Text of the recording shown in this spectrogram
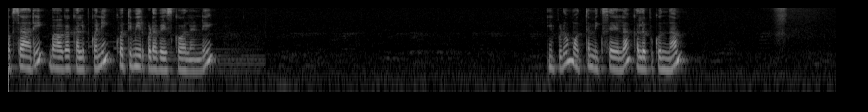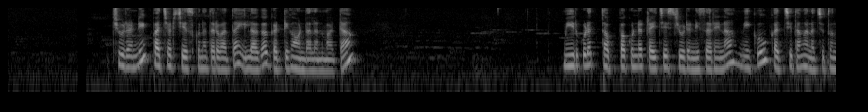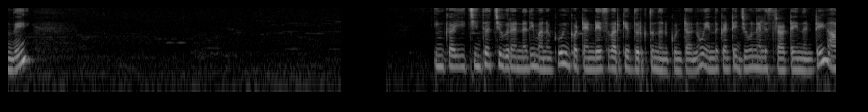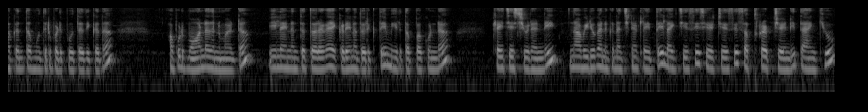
ఒకసారి బాగా కలుపుకొని కొత్తిమీర కూడా వేసుకోవాలండి. ఇప్పుడు మొత్తం మిక్స్ అయ్యేలా కలుపుకుందాం. చూడండి పచ్చడి చేసుకున్న తర్వాత ఇలాగా గట్టిగా ఉండాలన్నమాట. మీరు కూడా తప్పకుండా ట్రై చేసి చూడండి సరేనా? మీకు ఖచ్చితంగా నచ్చుతుంది. ఇంకా ఈ చింత చిగురు అన్నది మనకు ఇంకో టెన్ డేస్ వరకే దొరుకుతుంది అనుకుంటాను. ఎందుకంటే జూన్ నెల స్టార్ట్ అయిందంటే ఆకంతా ముదిరి పడిపోతుంది కదా. అప్పుడు బాగుండదన్నమాట. వీలైనంత త్వరగా ఎక్కడైనా దొరికితే మీరు తప్పకుండా ట్రై చేసి చూడండి. నా వీడియో కనుక నచ్చినట్లయితే లైక్ చేసి షేర్ చేసి సబ్స్క్రైబ్ చేయండి. Thank you.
